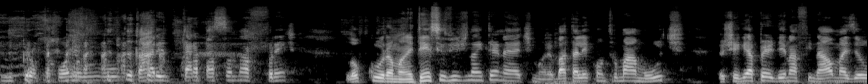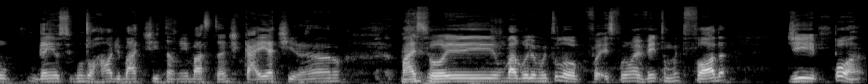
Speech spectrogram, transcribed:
o microfone, o cara e o cara passando na frente. Loucura, mano. E tem esses vídeos na internet, mano. Eu batalhei contra o Mamute. Eu cheguei a perder na final, mas eu ganhei o segundo round, bati também bastante, caí atirando. Mas foi um bagulho muito louco. Foi, esse foi um evento muito foda de, porra,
